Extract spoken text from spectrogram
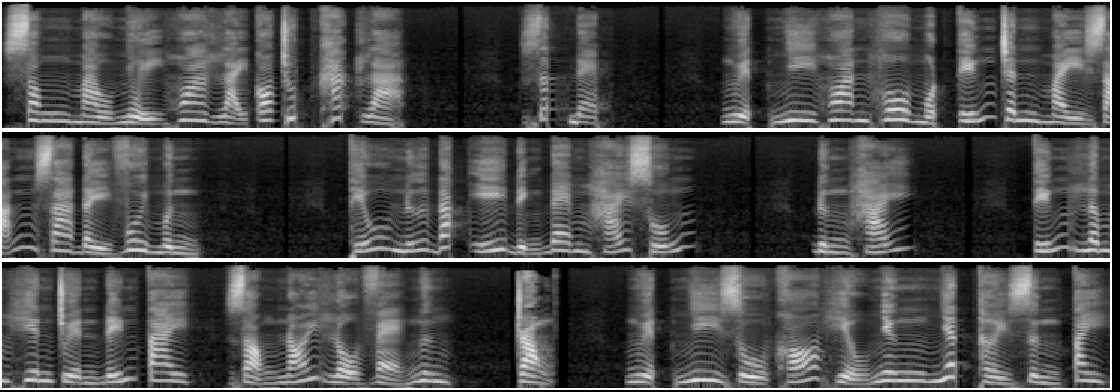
Song màu nhụy hoa lại có chút khác lạ. Rất đẹp. Nguyệt Nhi hoan hô một tiếng chân mày giãn ra đầy vui mừng. Thiếu nữ đắc ý định đem hái xuống. Đừng hái. Tiếng lâm hiên truyền đến tai, giọng nói lộ vẻ ngưng, trọng. Nguyệt Nhi dù khó hiểu nhưng nhất thời dừng tay.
